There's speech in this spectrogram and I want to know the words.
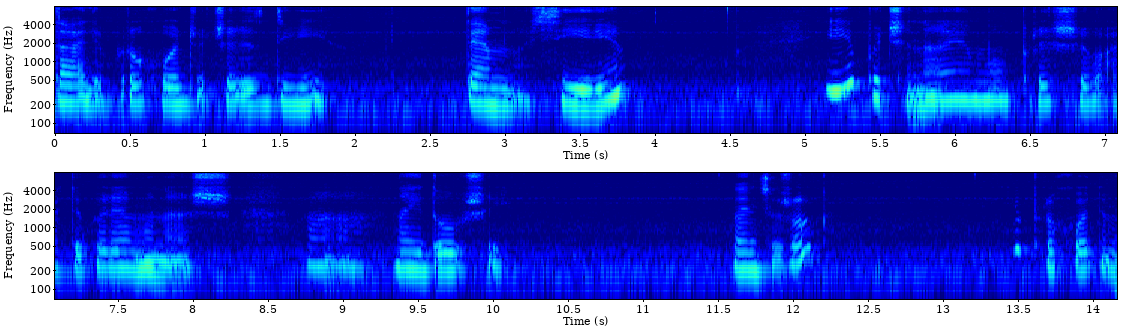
Далі проходжу через дві темно-сірі і починаємо пришивати. Беремо наш а, найдовший ланцюжок і проходимо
